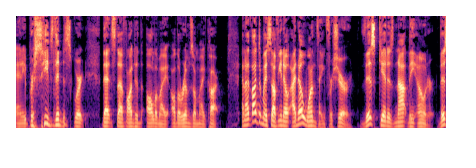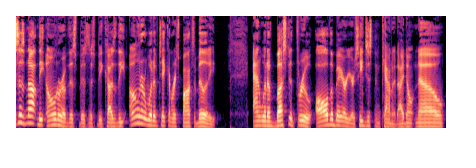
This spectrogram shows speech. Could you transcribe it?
And he proceeds then to squirt that stuff onto the, all of my all the rims on my car. And I thought to myself, you know, I know one thing for sure. This kid is not the owner. This is not the owner of this business because the owner would have taken responsibility and would have busted through all the barriers he just encountered. I don't know.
